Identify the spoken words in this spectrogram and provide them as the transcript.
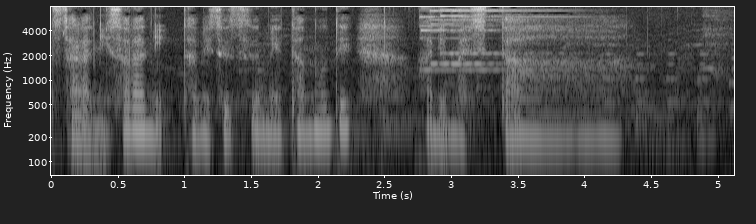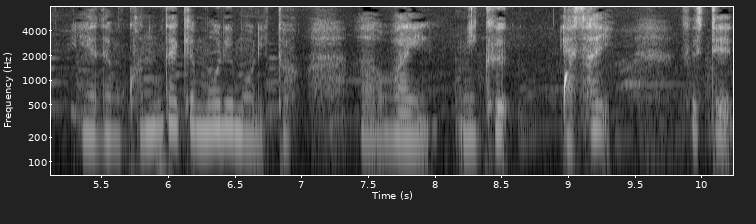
さらにさらに食べ進めたのでありました。いやでもこんだけもりもりとあワイン肉野菜そして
